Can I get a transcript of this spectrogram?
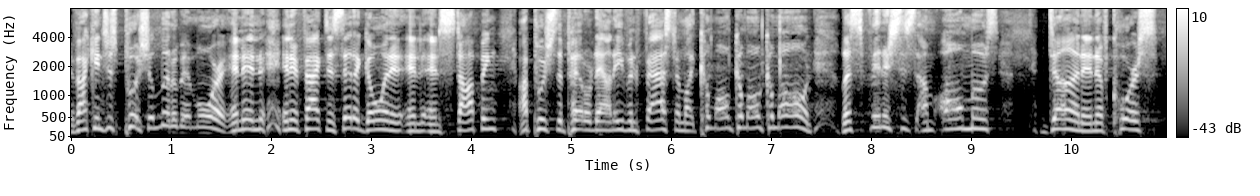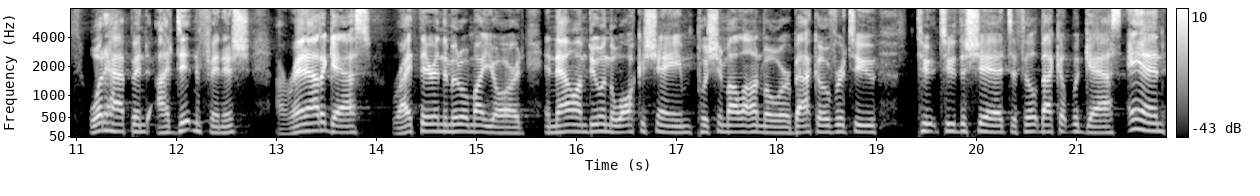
If I can just push a little bit more. And, in, and in fact, instead of going and, and, and stopping, I pushed the pedal down even faster. I'm like, come on, come on, come on. Let's finish this. I'm almost done. And of course, what happened? I didn't finish. I ran out of gas right there in the middle of my yard. And now I'm doing the walk of shame, pushing my lawnmower back over to to, to the shed to fill it back up with gas, and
